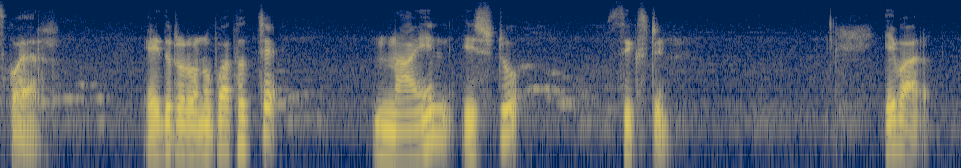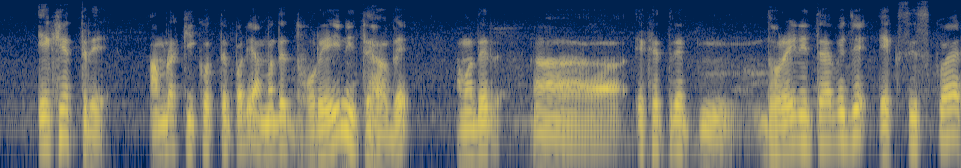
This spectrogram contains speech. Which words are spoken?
স্কোয়ার এই দুটোর অনুপাত হচ্ছে নাইন ইস টু সিক্সটিন এবার, এক্ষেত্রে আমরা কি করতে পারি? আমাদের ধরেই নিতে হবে আমাদের এক্ষেত্রে ধরেই নিতে হবে যে X square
